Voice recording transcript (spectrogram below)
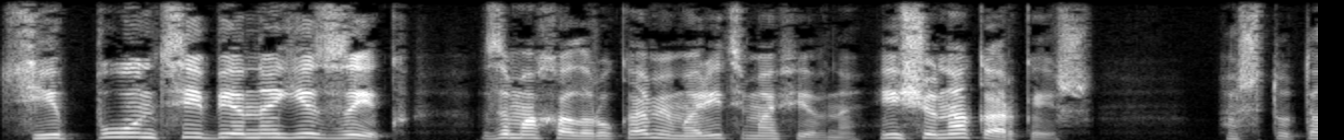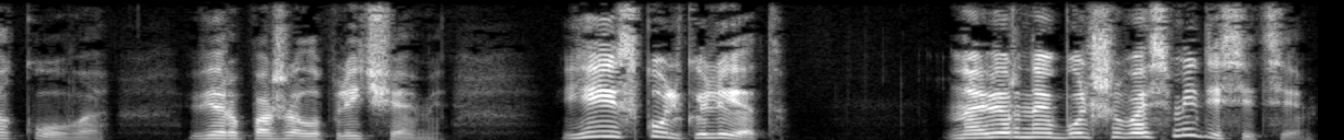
«Типун тебе на язык!» — замахала руками Мария Тимофеевна. «Еще накаркаешь». «А что такого?» — Вера пожала плечами. «Ей сколько лет?» «Наверное, больше восьмидесяти?»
